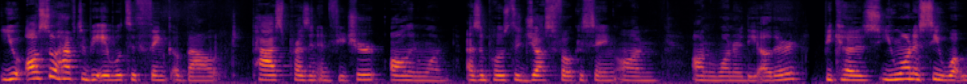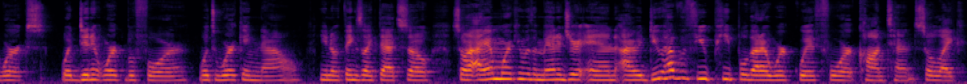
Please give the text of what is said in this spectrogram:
You also have to be able to think about past, present, and future all in one, as opposed to just focusing on on one or the other because you want to see what works, what didn't work before, what's working now, you know, things like that. So, so I am working with a manager and I do have a few people that I work with for content. So like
